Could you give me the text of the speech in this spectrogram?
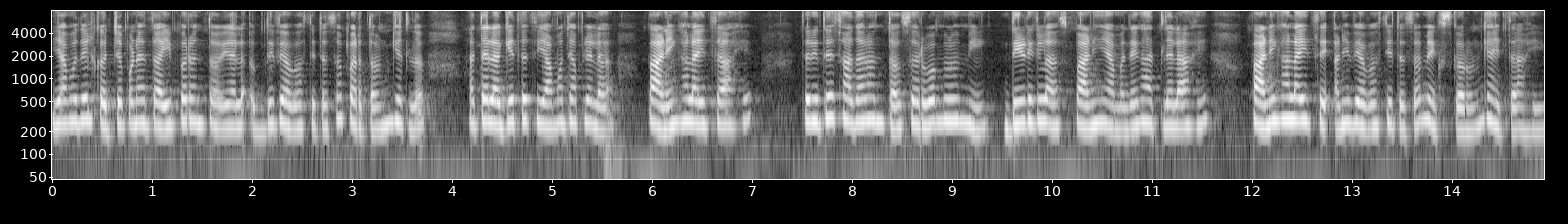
यामधील कच्चेपणा जाईपर्यंत याला अगदी व्यवस्थित असं परतवून घेतलं. आता लगेचच यामध्ये आपल्याला पाणी घालायचं आहे. तर इथे साधारणतः सर्व मिळून मी दीड ग्लास पाणी यामध्ये घातलेलं आहे. पाणी घालायचे आणि व्यवस्थित असं मिक्स करून घ्यायचं आहे.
